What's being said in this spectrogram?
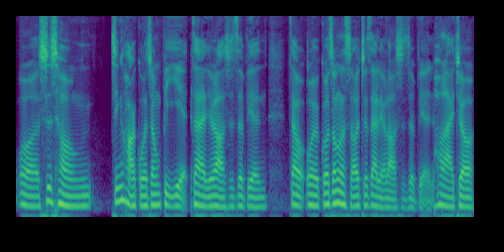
我是从金华国中毕业，在刘老师这边，在我国中的时候就在刘老师这边，后来就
